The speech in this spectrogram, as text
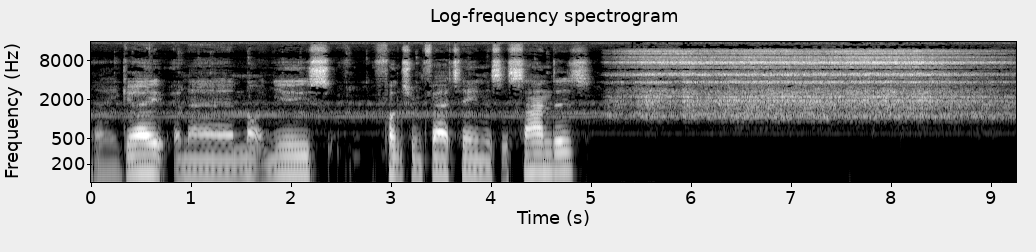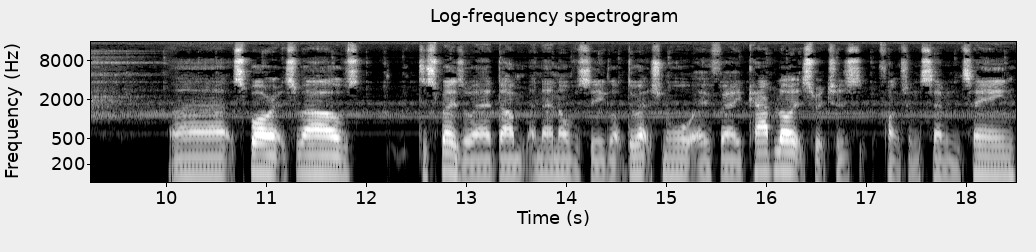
There you go. And then not in use. Function 13 is the Sanders. Uh, Spirax valves, disposal air dump, and then obviously got directional auto fade cab lights, which is function 17.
